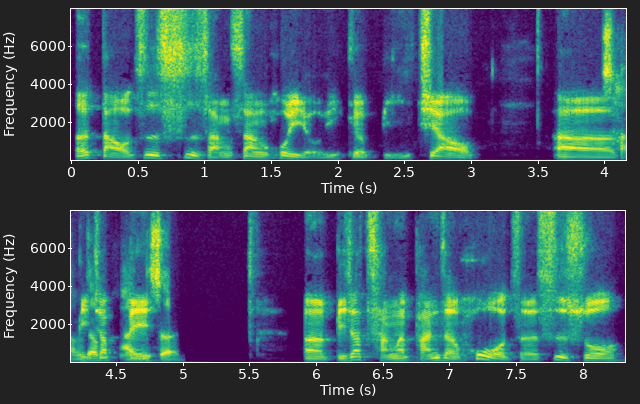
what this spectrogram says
而导致市场上会有一个比较，呃，比较悲整，呃，比较长的盘整，或者是说，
